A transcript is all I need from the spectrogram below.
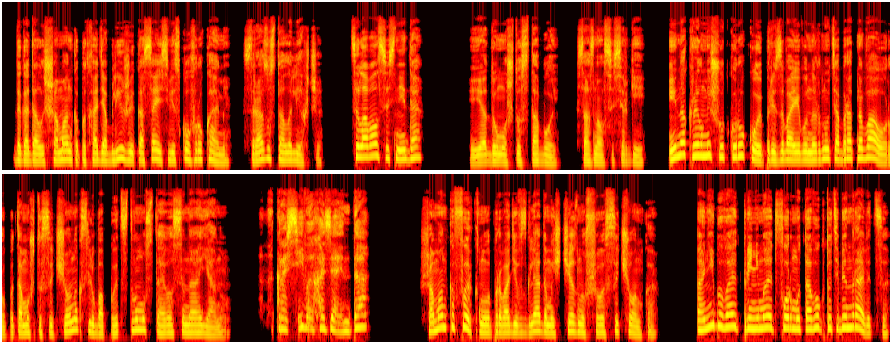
— догадалась шаманка, подходя ближе и касаясь висков руками. Сразу стало легче. Целовался с ней, да? «Я думал, что с тобой», — сознался Сергей. И накрыл Мишутку рукой, призывая его нырнуть обратно в ауру, потому что сычонок с любопытством уставился на Аяну. «Она красивая, хозяин, да?» Шаманка фыркнула, проводив взглядом исчезнувшего сычонка. «Они, бывают, принимают форму того, кто тебе нравится,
